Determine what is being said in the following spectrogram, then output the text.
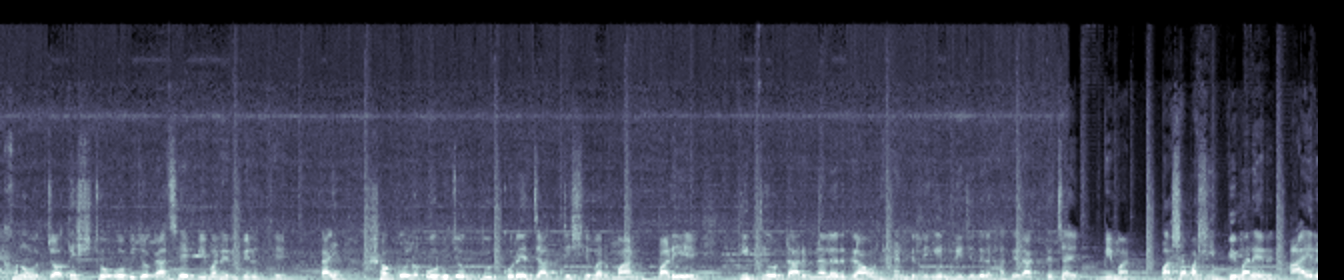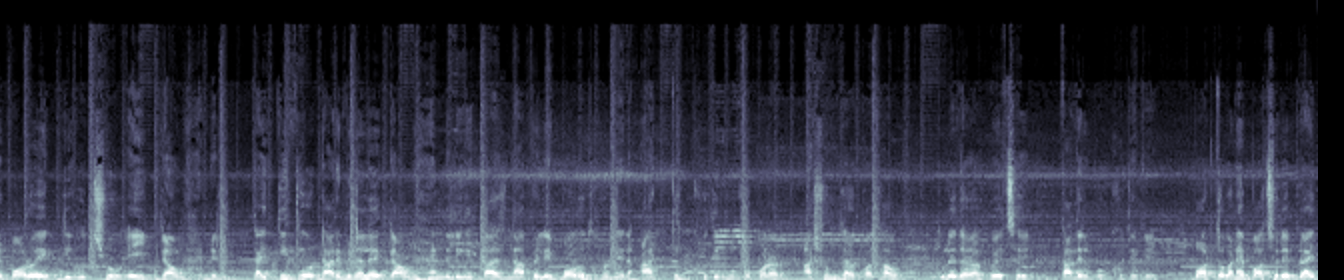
এখনও যথেষ্ট অভিযোগ আছে বিমানের বিরুদ্ধে। তাই সকল অভিযোগ দূর করে যাত্রী সেবার মান বাড়িয়ে তৃতীয় টার্মিনালের গ্রাউন্ড হ্যান্ডেলিংয়ে নিজেদের হাতে রাখতে চায় বিমান। পাশাপাশি বিমানের আয়ের বড় একটি উৎস এই গ্রাউন্ড হ্যান্ডেলিং তাই তৃতীয় টার্মিনালে গ্রাউন্ড হ্যান্ডেলিংয়ের কাজ না পেলে বড় ধরনের আর্থিক ক্ষতির মুখে পড়ার আশঙ্কার কথাও তুলে ধরা হয়েছে তাদের পক্ষ থেকে। বর্তমানে বছরে প্রায়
